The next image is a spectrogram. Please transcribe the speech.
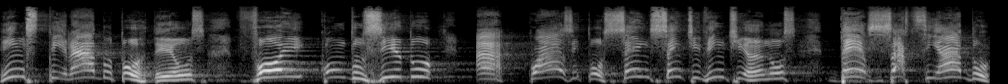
inspirado por Deus, foi conduzido a quase por 100, 120 anos, desafiado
